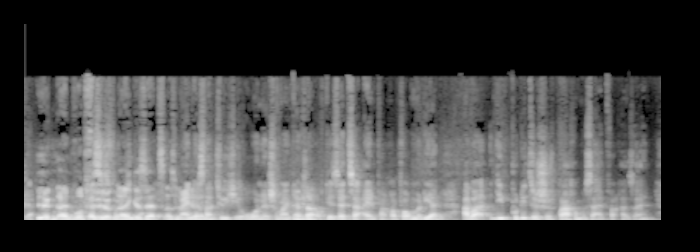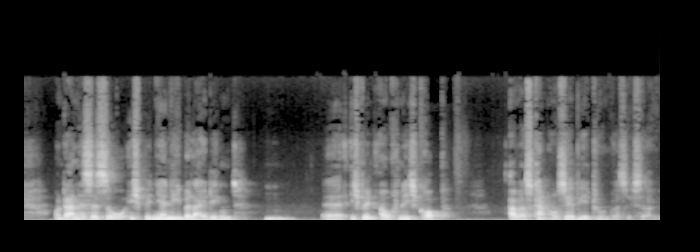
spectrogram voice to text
ja, ja. irgendein Wort das für irgendein Gesetz. Also ich meine das ist natürlich ironisch. Man könnte auch Gesetze einfacher formulieren. Aber die politische Sprache muss einfacher sein. Und dann ist es so, ich bin ja nie beleidigend. Mhm. Ich bin auch nicht grob, aber es kann auch sehr wehtun, was ich sage.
